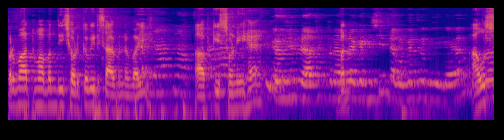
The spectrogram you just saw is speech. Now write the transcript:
परमात्मा बंदी छोड़ कबीर साहब ने भाई आपकी सुनी है। उस-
